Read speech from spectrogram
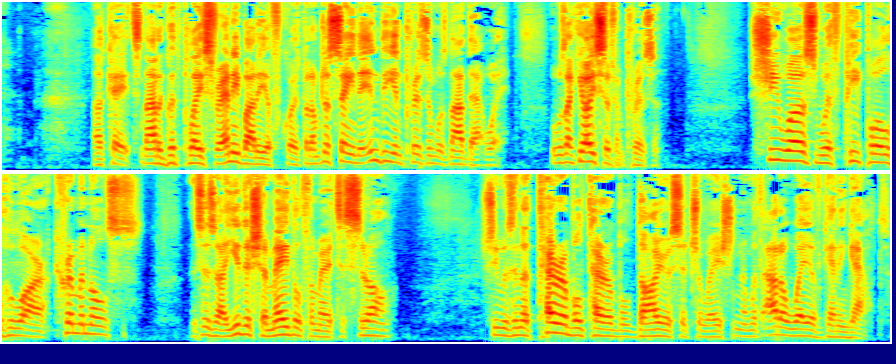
okay, it's not a good place for anybody, of course, but I'm just saying the Indian prison was not that way. It was like Yosef in prison. She was with people who are criminals. This is a Yiddish Amadel from Eretz Yisrael. She was in a terrible, terrible, dire situation and without a way of getting out.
